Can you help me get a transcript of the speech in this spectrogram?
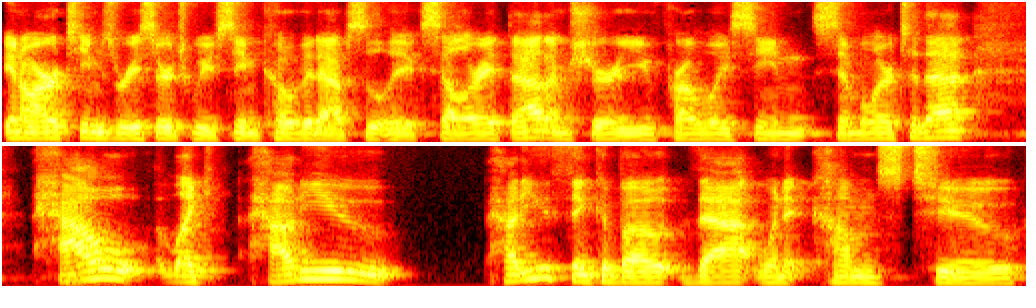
in our team's research we've seen covid absolutely accelerate that. I'm sure you've probably seen similar to that. How like how do you how do you think about that when it comes to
